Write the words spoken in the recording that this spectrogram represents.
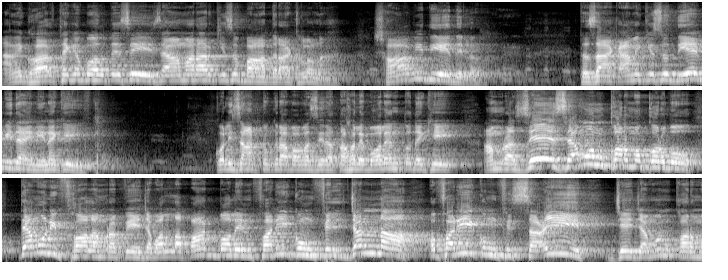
আমি ঘর থেকে বলতেছি যে আমার আর কিছু বাঁধ রাখল না, সবই দিয়ে দিল। তো যাক, আমি কিছু দিয়ে বিদায় নি নাকি? কলিজার টুকরা বাবাজিরা, তাহলে বলেন তো দেখি আমরা যে যেমন কর্ম করব, তেমনই ফল আমরা পেয়ে যাব। আল্লাহ পাক বলেন ফারিকুং ফিল জান্না ও ফারিকুং ফিস সাঈর। যে যেমন কর্ম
